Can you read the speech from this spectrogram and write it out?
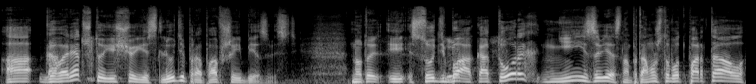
а говорят, что еще есть люди, пропавшие без вести. Ну, то есть, и судьба которых неизвестна, потому что вот портал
